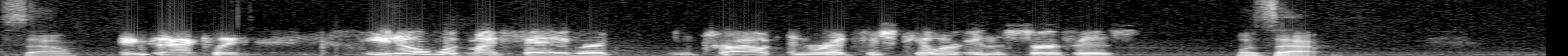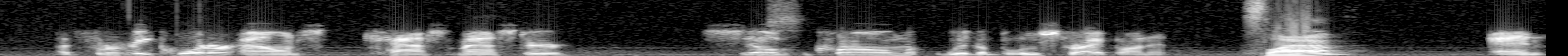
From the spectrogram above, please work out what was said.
So Exactly. You know what my favorite trout and redfish killer in the surf is? what's that? A three quarter ounce Castmaster silk chrome with a blue stripe on it. Slab? And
